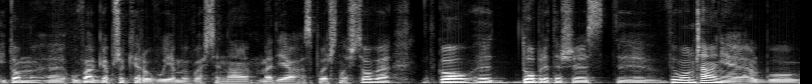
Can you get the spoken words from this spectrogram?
i tą e, uwagę przekierowujemy właśnie na media społecznościowe. Dlatego e, dobre też jest e, wyłączanie albo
